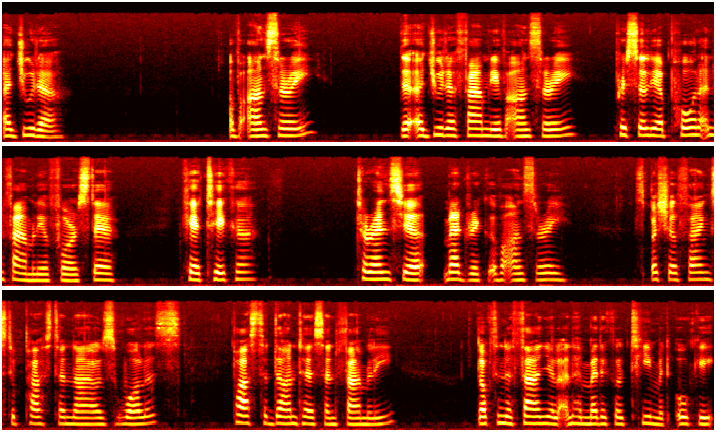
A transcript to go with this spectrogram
Ajuda of Ansery, the Ajuda family of Ansery, Priscilla Paul and family of Forester, caretaker Terencia Medrick of Ansery. Special thanks to Pastor Niles Wallace, Pastor Dantes and family, Dr. Nathaniel and her medical team at OK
